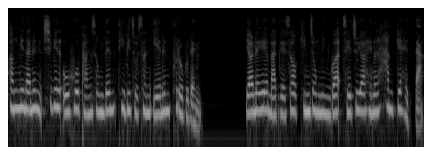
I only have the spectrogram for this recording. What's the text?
황미나는 10일 오후 방송된 TV조선 예능 프로그램 연애의 맛에서 김종민과 제주 여행을 함께 했다.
